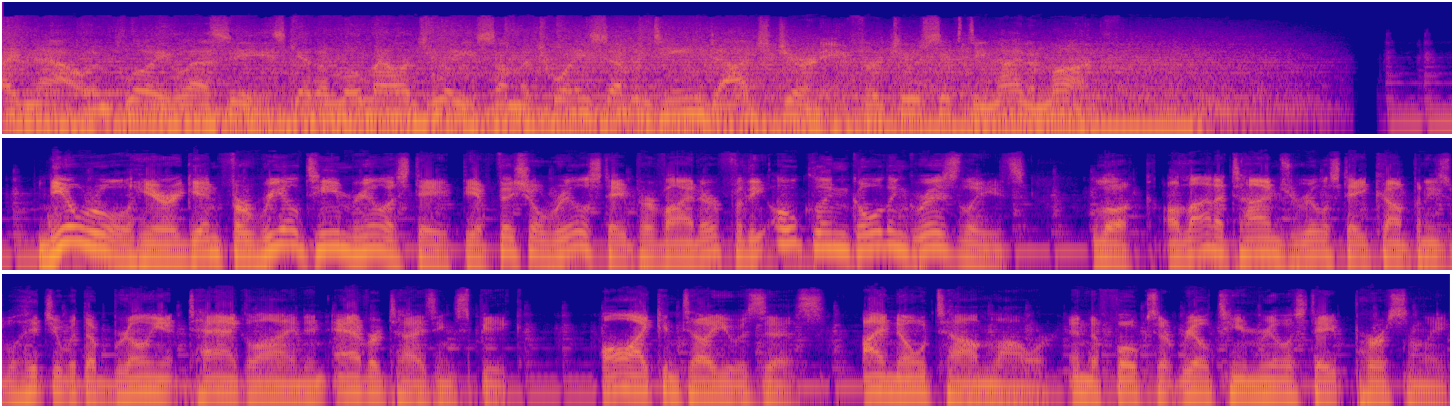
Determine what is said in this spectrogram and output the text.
Right now, employee lessees get a low mileage lease on the 2017 Dodge Journey for 269 a month. Neil Ruhl here again for Real Team Real Estate, the official real estate provider for the Oakland Golden Grizzlies. Look, a lot of times real estate companies will hit you with a brilliant tagline in advertising speak. All I can tell you is this I know Tom Lauer and the folks at Real Team Real Estate personally.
